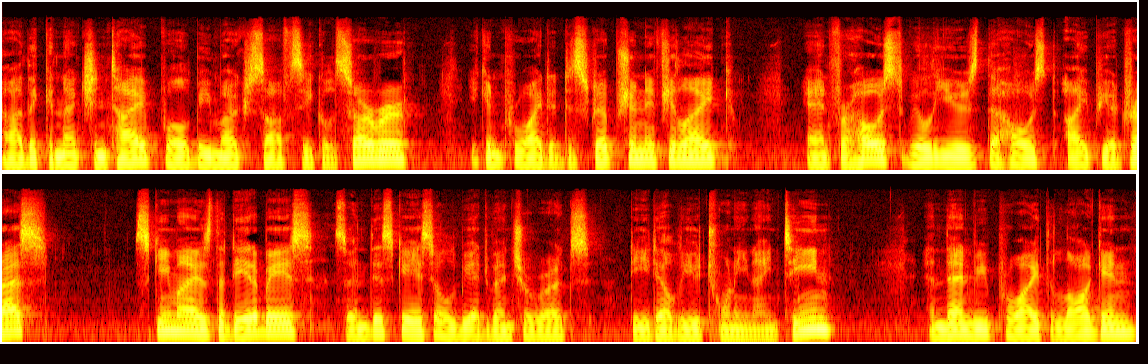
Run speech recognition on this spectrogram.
Uh, the connection type will be Microsoft SQL Server. You can provide a description if you like. And for host, we'll use the host IP address. Schema is the database. So in this case, it will be AdventureWorks DW 2019. And then we provide the login,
